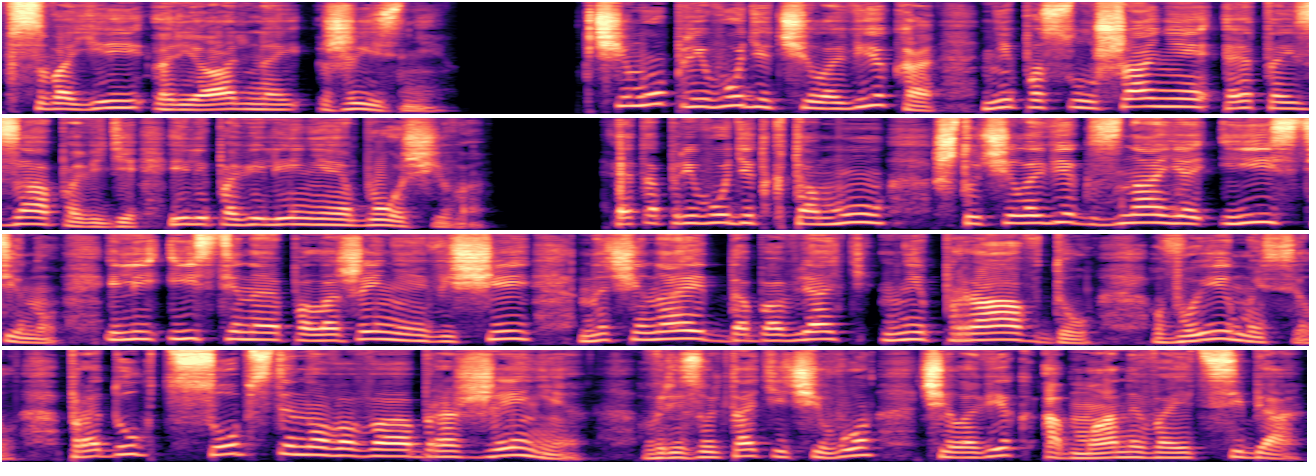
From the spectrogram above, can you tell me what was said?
в своей реальной жизни. К чему приводит человека непослушание этой заповеди или повеления Божьего? Это приводит к тому, что человек, зная истину или истинное положение вещей, начинает добавлять неправду, вымысел, продукт собственного воображения, в результате чего человек обманывает себя.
